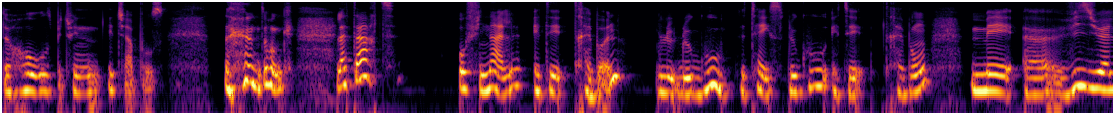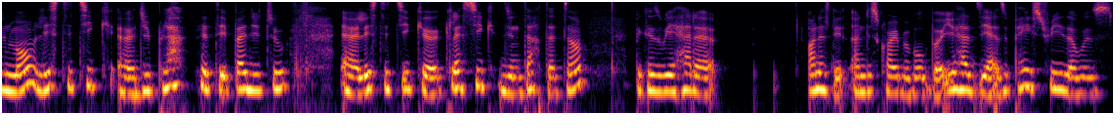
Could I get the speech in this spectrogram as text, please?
the holes between each apples. Donc la tarte, au final, était très bonne. Le, goût, the taste, le goût était très bon, mais euh, visuellement, l'esthétique du plat n'était pas du tout l'esthétique classique d'une tarte tatin, because we had a, honestly, it's undescribable, but you had, yeah, the pastry that was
